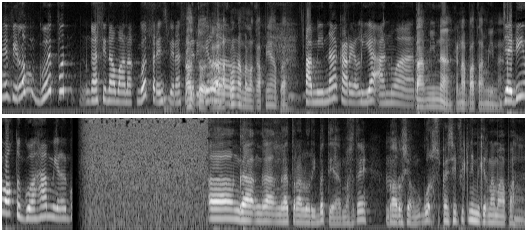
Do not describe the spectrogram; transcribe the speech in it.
ngomongin film, gue pun ngasih nama anak gue terinspirasi Oh, dari tuh, film. anak lo nama lengkapnya apa? Tamina Karelia Anwar. Tamina. Kenapa Tamina? Jadi waktu gue hamil, gue Eh, nggak nggak nggak terlalu ribet ya maksudnya nggak harus yang gue spesifik nih mikir nama apa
